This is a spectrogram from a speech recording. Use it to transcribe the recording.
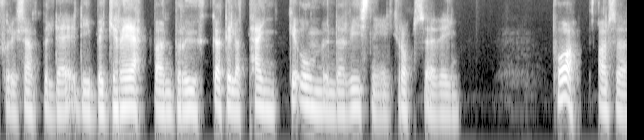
f.eks. de begrepene en bruker til å tenke om undervisning i kroppsøving på, altså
